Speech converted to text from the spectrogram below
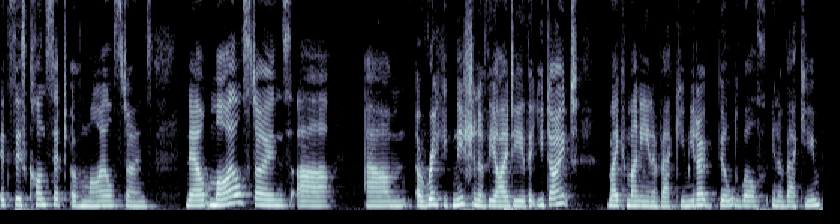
it's this concept of milestones. Now, milestones are um, a recognition of the idea that you don't make money in a vacuum, you don't build wealth in a vacuum.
